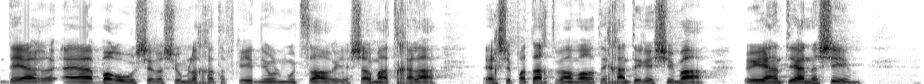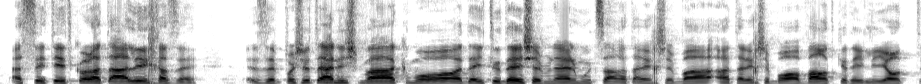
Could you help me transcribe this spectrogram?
שדי היה ברור שרשום לך תפקיד ניהול מוצר ישר מההתחלה איך שפתחת ואמרת, הכנתי רשימה, ראיינתי אנשים, עשיתי את כל התהליך הזה. זה פשוט היה נשמע כמו ה-day to day של מנהל מוצר, התהליך, שבה, התהליך שבו עברת כדי להיות,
